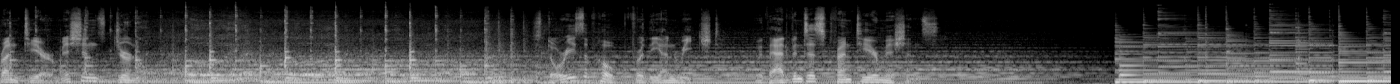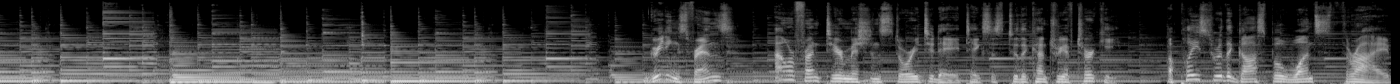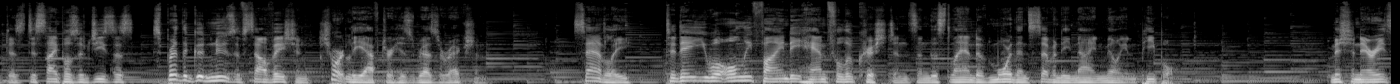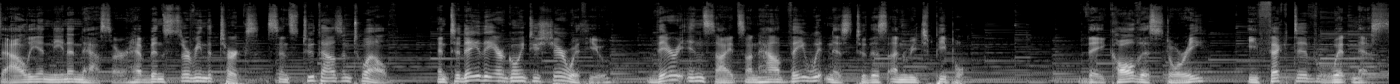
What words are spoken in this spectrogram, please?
Frontier Missions Journal. Stories of Hope for the Unreached with Adventist Frontier Missions. Greetings, friends. Our Frontier Mission story today takes us to the country of Turkey, a place where the gospel once thrived as disciples of Jesus spread the good news of salvation shortly after his resurrection. Sadly, today you will only find a handful of Christians in this land of more than 79 million people. Missionaries Ali and Nina Nasser have been serving the Turks since 2012, and today they are going to share with you their insights on how they witnessed to this unreached people. They call this story Effective Witness.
